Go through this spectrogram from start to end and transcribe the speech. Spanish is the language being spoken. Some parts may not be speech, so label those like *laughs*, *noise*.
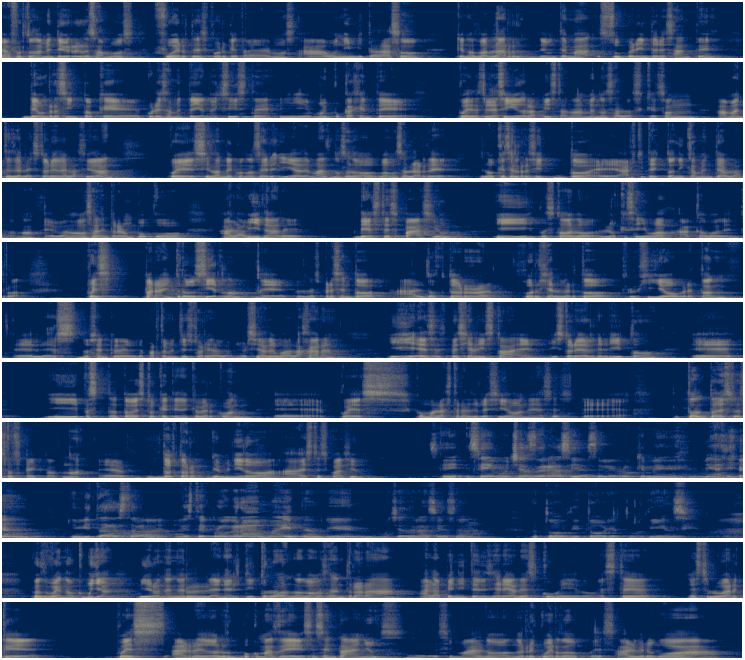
afortunadamente hoy regresamos fuertes porque traemos a un invitadazo que nos va a hablar de un tema súper interesante, de un recinto que curiosamente ya no existe y muy poca gente pues le ha seguido la pista, ¿no? Al menos a los que son amantes de la historia de la ciudad, pues sí lo han de conocer y además no solo vamos a hablar de lo que es el recinto eh, arquitectónicamente hablando, ¿no? Eh, vamos a adentrar un poco a la vida de, de este espacio y pues todo lo, lo, que se llevó a cabo adentro. Pues para introducirlo, eh, pues les presento al doctor Jorge Alberto Trujillo Bretón. Él es docente del Departamento de Historia de la Universidad de Guadalajara y es especialista en historia del delito, y pues todo esto que tiene que ver con, eh, pues, como las transgresiones, este, todos estos aspectos, ¿no? Eh, doctor, bienvenido a, este espacio. Sí, sí, muchas gracias. Celebro que me, me haya invitado hasta a este programa y también muchas gracias a, a tu auditorio, a tu audiencia. Pues bueno, como ya vieron en el, en el título, nos vamos a entrar a, a la penitenciaría de Escobedo, este, este lugar que pues alrededor de un poco más de 60 años, eh, si mal no, no, recuerdo, pues albergó a,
